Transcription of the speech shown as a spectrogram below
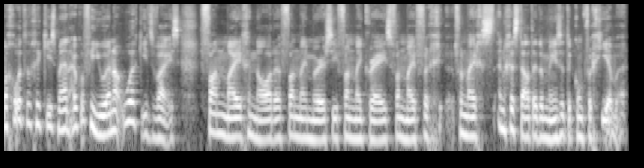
Maar God het gekies man, ek wil vir Jona ook iets wys van my genade, van my mercy, van my grace, van my van my ges- ingesteldheid om mense te kom vergewe.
